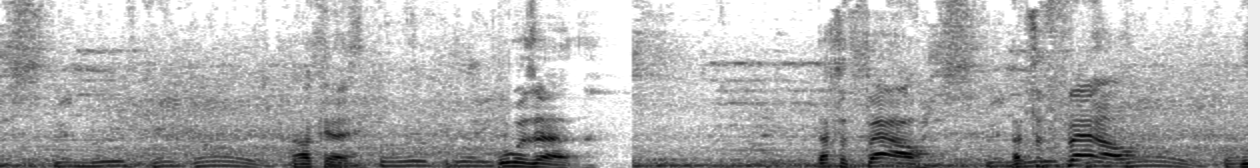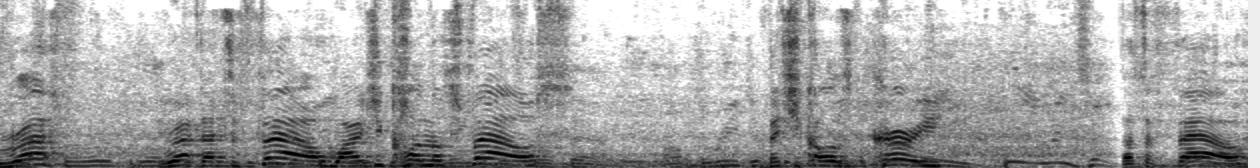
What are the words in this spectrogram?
Spin move can't go. Okay. Who was that? That's a foul. That's a foul. Ref. Ref, that's a foul. Why aren't you calling those fouls? Bet you call us for Curry. That's a foul.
